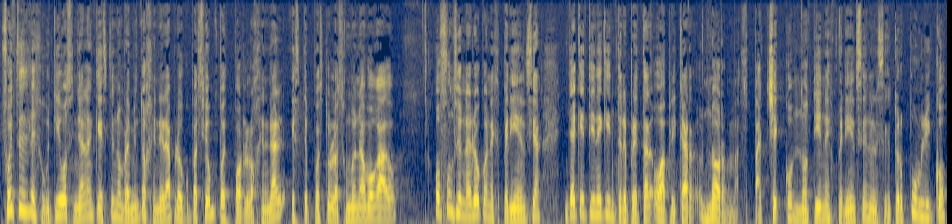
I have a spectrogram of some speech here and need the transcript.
Fuentes del Ejecutivo señalan que este nombramiento genera preocupación, pues por lo general este puesto lo asume un abogado o funcionario con experiencia, ya que tiene que interpretar o aplicar normas. Pacheco no tiene experiencia en el sector público,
